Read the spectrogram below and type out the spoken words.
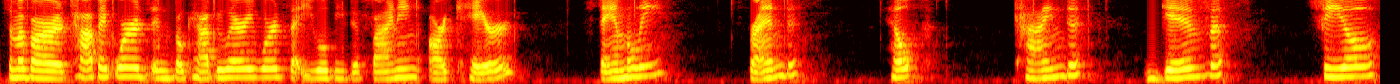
Some of our topic words and vocabulary words that you will be defining are care, family, friend, help, kind, give, feel,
